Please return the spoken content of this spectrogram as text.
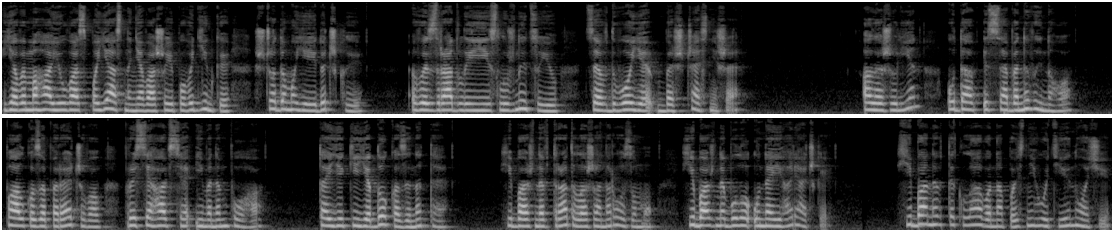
я вимагаю у вас пояснення вашої поведінки щодо моєї дочки. Ви зрадили її служницею, це вдвоє безчесніше. Але жульєн удав із себе невинного, палко заперечував, присягався іменем Бога. Та й які є докази на те? Хіба ж не втратила Жана розуму, хіба ж не було у неї гарячки? Хіба не втекла вона по снігу тієї ночі,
